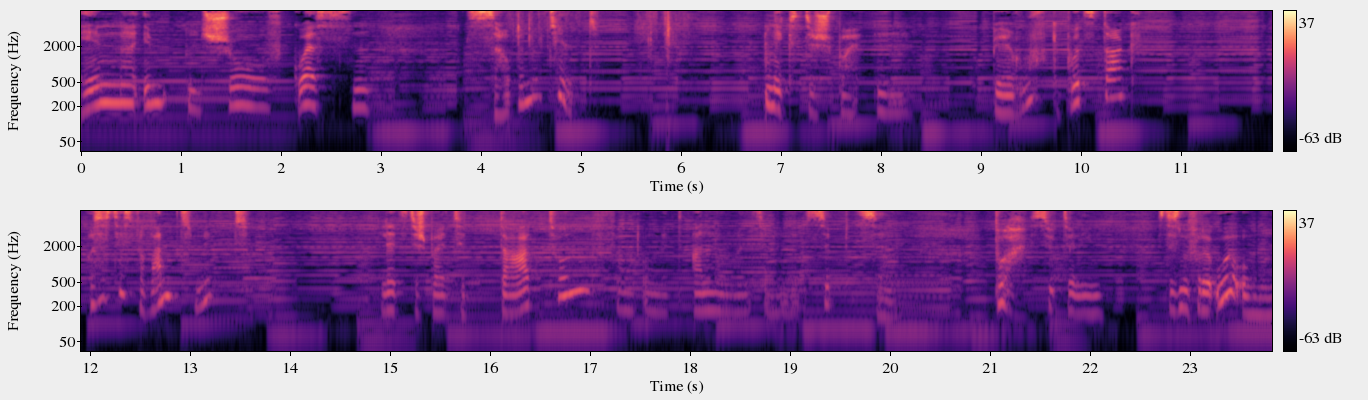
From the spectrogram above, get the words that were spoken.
Henne, Impen, Schaf, Gossen. Sauber notiert. Nächste Spalten. Beruf, Geburtstag. Was ist das? Verwandt mit? Letzte Spalte Datum. Fängt um mit Anno 1917. Boah, Sütterlin. Ist das nur von der Uroma?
